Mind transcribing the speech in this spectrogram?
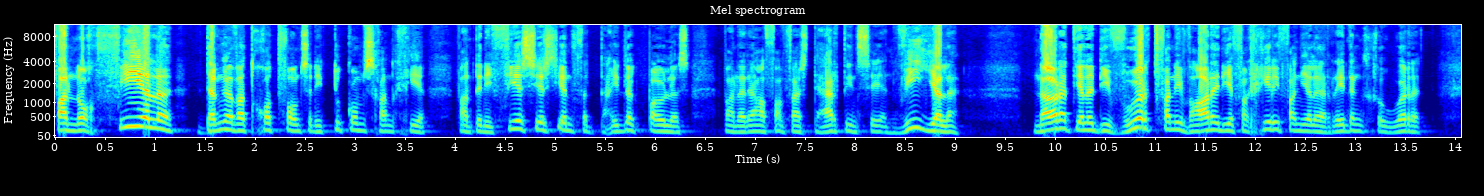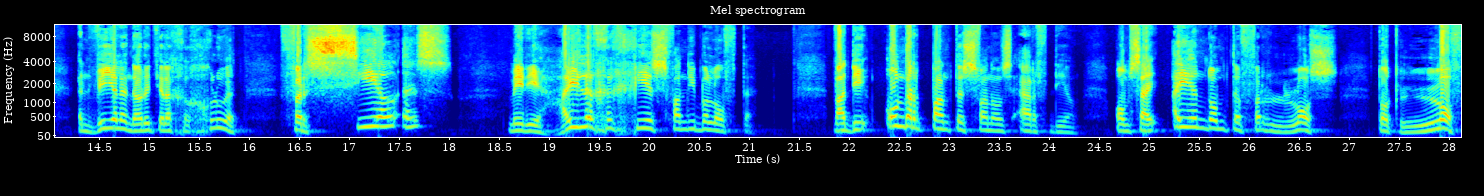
van nog vele dinge wat God vir ons in die toekoms gaan gee want in Efesiërs 1 verduidelik Paulus wanneer hy van vers 13 sê en wie julle nou dat julle die woord van die waarheid die evangelie van julle redding gehoor het in wie julle nou dat julle geglo het verseël is met die Heilige Gees van die belofte wat die onderpand is van ons erfdeel om sy eiendom te verlos tot lof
